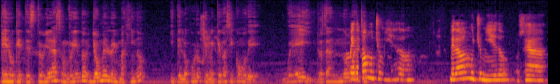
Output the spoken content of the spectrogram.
pero que te estuviera sonriendo, yo me lo imagino y te lo juro que me quedo así como de, güey, o sea, no Me daba mucho miedo. Me daba mucho miedo. O sea,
